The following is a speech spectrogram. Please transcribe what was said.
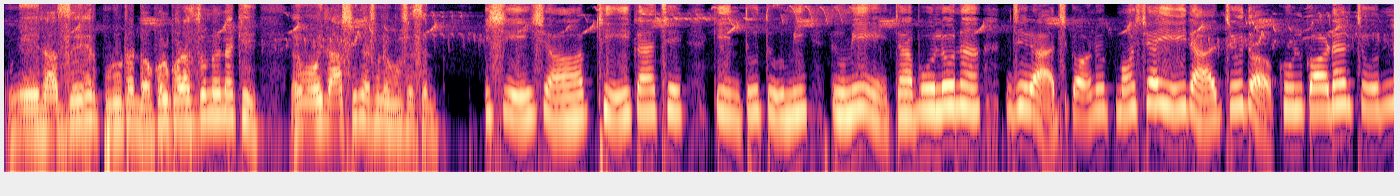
উনি রাজ্যের পুরোটা দখল করার জন্য নাকি ওই রাজ সিংহাসনে বসেছেন। সেসব ঠিক আছে, কিন্তু তুমি তুমি এটা বলো না যে রাজকনক মশাই এই রাজ্য দখল করার জন্য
